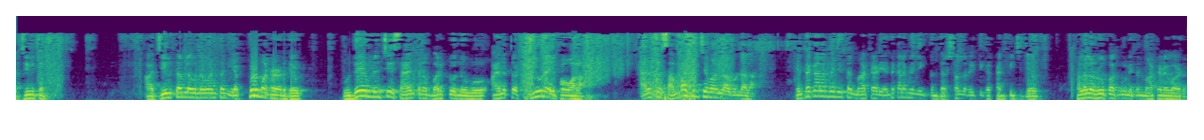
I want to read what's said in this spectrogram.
జీవితం. ఆ జీవితంలో ఉన్నవంతా ఎప్పుడు మాట్లాడాడు దేవుడు. ఉదయం నుంచి సాయంత్రం వరకు నువ్వు ఆయనతో ట్యూన్ అయిపోవాలా? ఆయనతో సంభాషించే వాళ్ళలాగా ఉండాలా? ఎంతకాలం మీద ఇతను మాట్లాడి ఎంతకాలం మీద ఇతను దర్శనాల రీతిగా కనిపించి దేవుడు? కళల రూపకంగా ఇతను మాట్లాడేవాడు.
